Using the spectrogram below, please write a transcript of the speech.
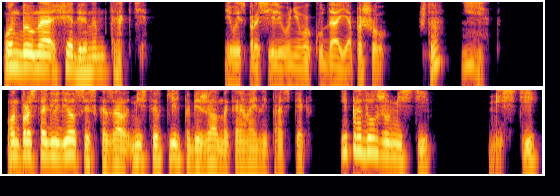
Он был на Федрином тракте. И вы спросили у него, куда я пошел? Что? Нет. Он просто огляделся и сказал, мистер Киль побежал на Каравайный проспект и продолжил мести. Мести?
